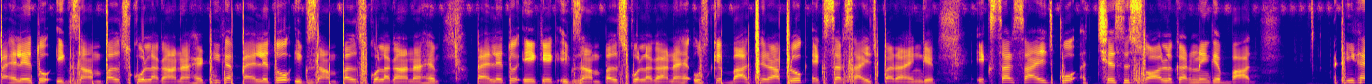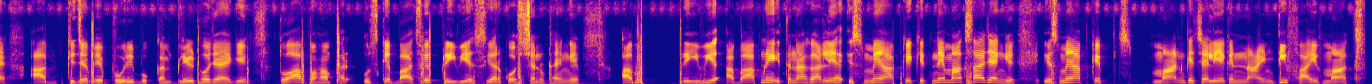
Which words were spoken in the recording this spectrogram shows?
पहले तो एग्ज़ाम्पल्स को लगाना है, ठीक है? पहले तो एग्ज़ाम्पल्स को लगाना है। पहले तो एक एक एग्ज़ाम्पल्स को लगाना है। उसके बाद फिर आप लोग एक्सरसाइज पर आएँगे। एक्सरसाइज को अच्छे से सॉल्व कर करने के बाद, ठीक है, आपकी जब ये पूरी बुक कंप्लीट हो जाएगी तो आप वहाँ पर उसके बाद फिर प्रीवियस ईयर क्वेश्चन उठाएँगे। अब प्रीवियस अब आपने इतना कर लिया, इसमें आपके कितने मार्क्स आ जाएँगे? इसमें आपके मान के चलिए कि 95 मार्क्स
